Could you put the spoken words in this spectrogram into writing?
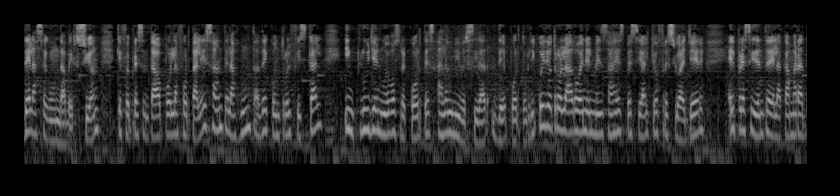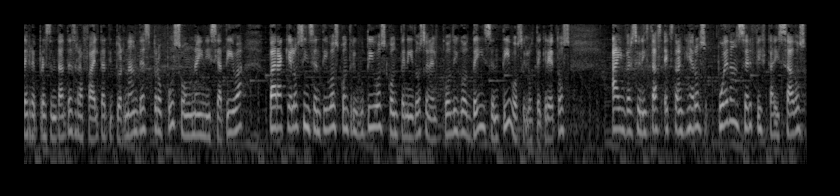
de la segunda versión, que fue presentado por la Fortaleza ante la Junta de Control Fiscal, incluye nuevos recortes a la Universidad de Puerto Rico. Y de otro lado, en el mensaje especial que ofreció ayer, el presidente de la Cámara de Representantes, Rafael Tatito Hernández, propuso una iniciativa para que los incentivos contributivos contenidos en el Código de Incentivos y los decretos a inversionistas extranjeros puedan ser fiscalizados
